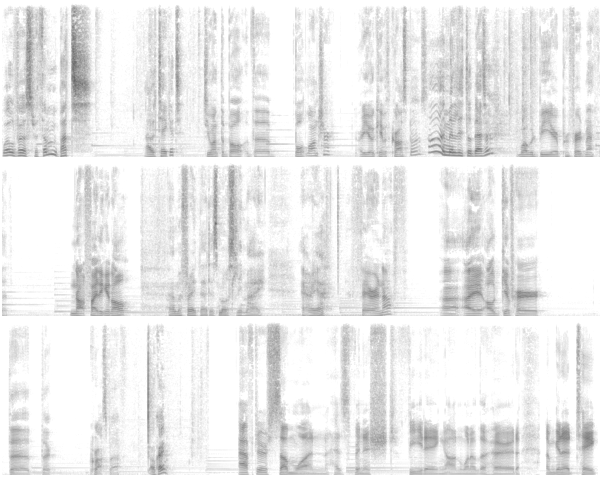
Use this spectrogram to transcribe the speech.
well versed with them, but I'll take it. Do you want the bolt the bolt launcher? Are you okay with crossbows? Oh, I'm a little better. What would be your preferred method? Not fighting at all? I'm afraid that is mostly my area. Fair enough. Uh, I I'll give her the the crossbow. Okay. After someone has finished feeding on one of the herd, I'm gonna take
